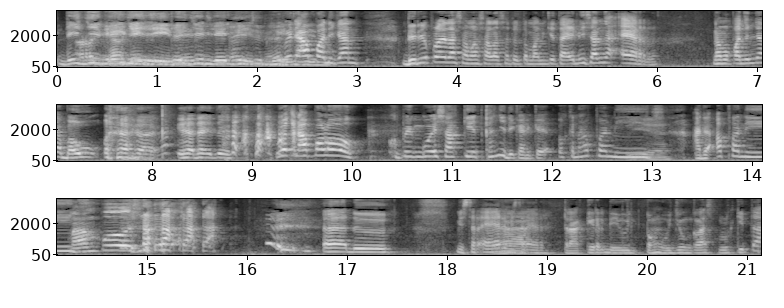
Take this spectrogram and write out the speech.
Gejin, Orang gejin, gejin. Gue apa nih kan? Di reply lah sama salah satu teman kita, inisialnya R. Nama panjangnya bau. ya ada itu. Gue kenapa lo? Kuping gue sakit kan jadi kan kayak oh kenapa nih? Iya. Ada apa nih? Mampus. Aduh. Mr. R, Nah, Mr. R. Terakhir di uj- penghujung kelas 10 kita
